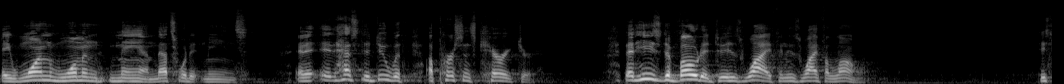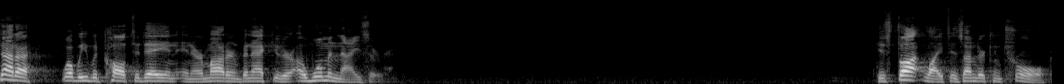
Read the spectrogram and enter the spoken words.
a one woman man, that's what it means. And it, it, has to do with a person's character. That he's devoted to his wife and his wife alone. He's not a, what we would call today in, in our modern vernacular, a womanizer. His thought life is under control,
